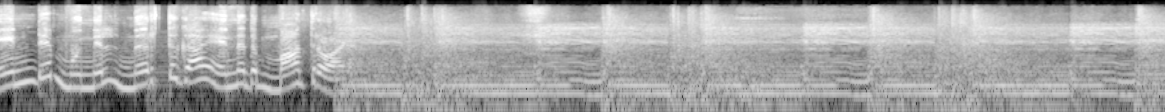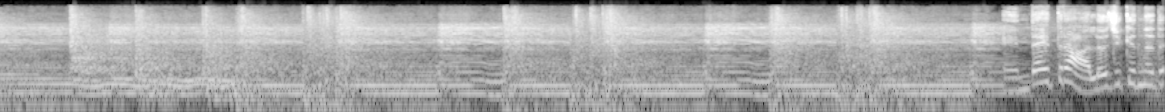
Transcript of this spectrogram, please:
എന്റെ മുന്നിൽ നിർത്തുക എന്നത് മാത്രമാണ്. എന്താ ഇത്ര ആലോചിക്കുന്നത്.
